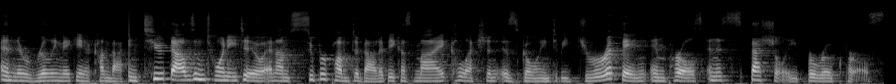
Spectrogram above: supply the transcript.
and they're really making a comeback in 2022. And I'm super pumped about it because my collection is going to be dripping in pearls, and especially Baroque pearls.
